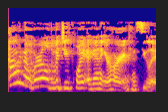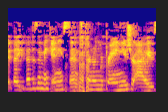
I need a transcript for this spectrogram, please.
How in the world would you point again at your heart and conceal it? Like that doesn't make any sense. Turn on your brain, use your eyes.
